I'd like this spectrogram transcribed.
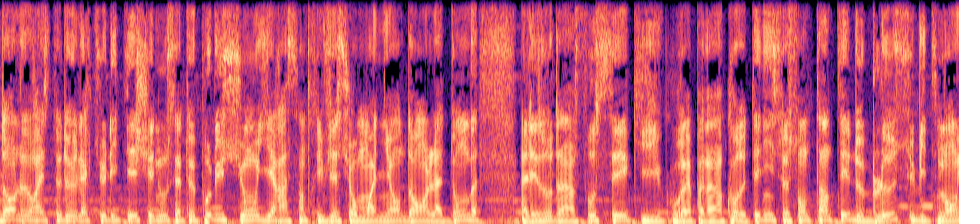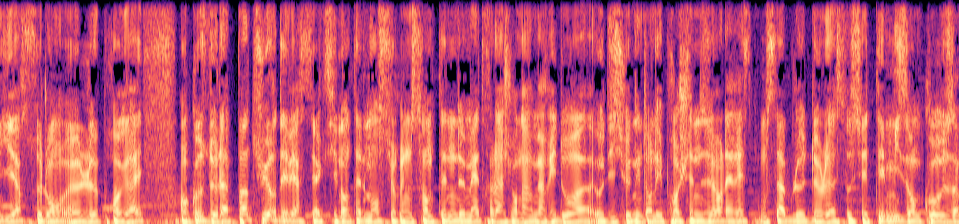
Dans le reste de l'actualité, chez nous, cette pollution hier à Saint-Trivier-sur-Moignan dans la Dombe. Les eaux d'un fossé qui courait pas d'un cours de tennis se sont teintées de bleu subitement hier selon euh, le progrès. En cause de la peinture déversée accidentellement sur une centaine de mètres, la gendarmerie doit auditionner dans les prochaines heures les responsables de la société mise en cause.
